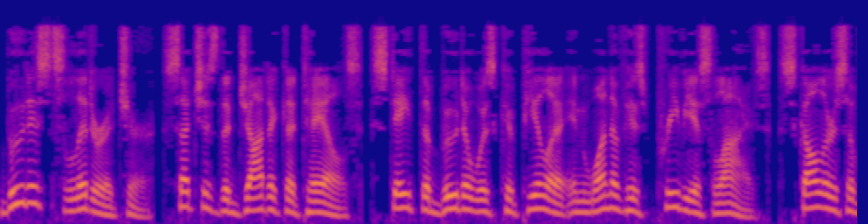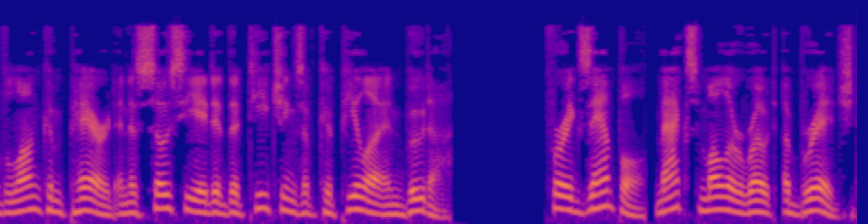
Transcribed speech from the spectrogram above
Buddhists' literature, such as the Jataka tales, state the Buddha was Kapila in one of his previous lives. Scholars have long compared and associated the teachings of Kapila and Buddha. For example, Max Muller wrote abridged,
